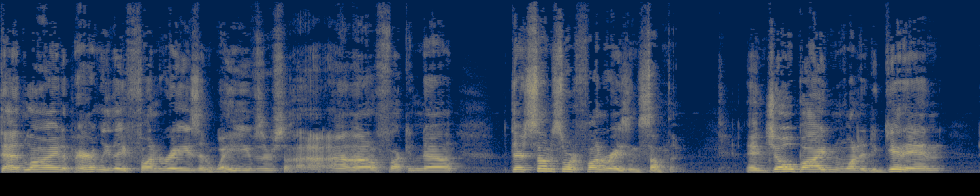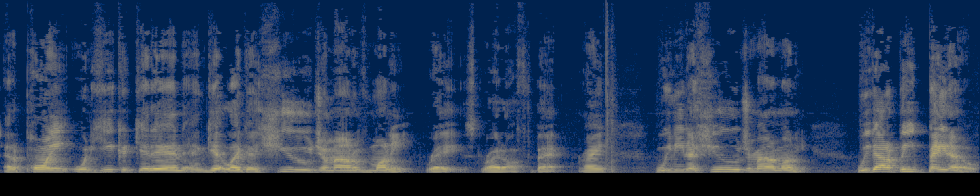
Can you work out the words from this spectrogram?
deadline. Apparently, they fundraise in waves or something. I, I don't fucking know. There's some sort of fundraising something. And Joe Biden wanted to get in at a point when he could get in and get like a huge amount of money raised right off the bat, right? We need a huge amount of money. We got to beat Beto.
